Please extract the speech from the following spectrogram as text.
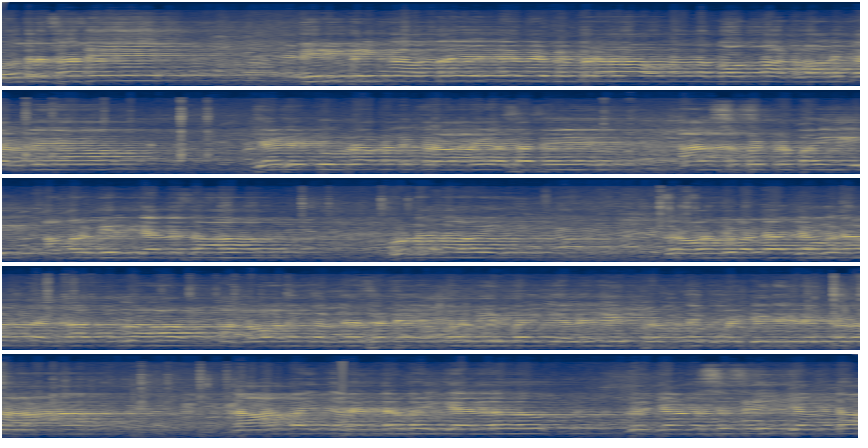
ਉਧਰ ਸਾਡੇ ਮੇਰੀ ਮੇਰੀ ਕਲੱਬ ਦੇ ਜਿਹੜੇ ਮੈਂਬਰ ਆ, ਉਹਨਾਂ ਦਾ ਬਹੁਤ ਧੰਨਵਾਦ ਕਰਦੇ ਆ। ਜਿਹੜੇ ਟੂਰਨਾਮੈਂਟ ਕਰਾ ਰਹੇ ਆ ਸਾਡੇ ਇੰਸਪੈਕਟਰ ਭਾਈ ਅਮਰਵੀਰ ਗਿੱਲ ਸਾਹਿਬ, ਉਹਨਾਂ ਦਾ ਵੀ ਕਰਾਉਣ 'ਚ ਵੱਡਾ ਯੋਗਦਾਨ ਪੈਂਦਾ ਪੂਰਾ ਧੰਨਵਾਦ ਕਰਦੇ ਸਾਡੇ ਅਮਰਵੀਰ ਭਾਈ ਗਿੱਲ ਜੀ ਪ੍ਰਬੰਧਕ ਕਮੇਟੀ ਦੇ ਜਿਹੜੇ ਪ੍ਰਧਾਨ ਆ। ਨਾਲ ਭਾਈ ਨਰਿੰਦਰ ਭਾਈ ਗਿੱਲ, ਗੁਰਜੰਟ ਸਿੰਘ ਜੀ, ਜੱਟਾ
